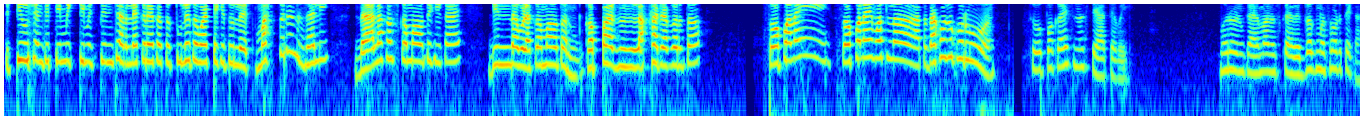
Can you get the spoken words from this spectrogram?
ते ट्युशनची टिमिक टिमिक तीन चार लेकर येतात तुला तर वाटते की तुला एक मास्तर झाली. दहा लाखच कमावते की काय? दिन दबड्या कमावतं गप्पा लाखाच्या करतं. सोपं नाही सोपं नाही म्हटलं. आता दाखवतो करून. सोपं काहीच नसते आता बाई. म्हणून काय माणूस काय जगणं सोडते का?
